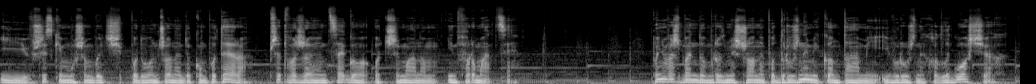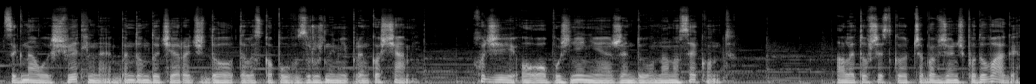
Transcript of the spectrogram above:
i wszystkie muszą być podłączone do komputera przetwarzającego otrzymaną informację. Ponieważ będą rozmieszczone pod różnymi kątami i w różnych odległościach, sygnały świetlne będą docierać do teleskopów z różnymi prędkościami. Chodzi o opóźnienie rzędu nanosekund. Ale to wszystko trzeba wziąć pod uwagę,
